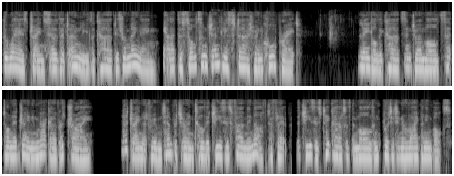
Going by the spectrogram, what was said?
The whey is drained so that only the curd is remaining. Add the salt and gently stir to incorporate. Ladle the curds into a mold set on a draining rack over a tray. Let drain at room temperature until the cheese is firm enough to flip. The cheese is taken out of the mold and put it in a ripening box.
